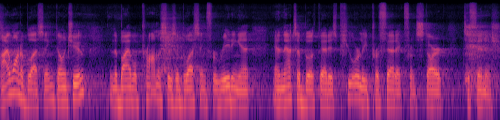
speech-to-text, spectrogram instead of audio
I want a blessing, don't you? And the Bible promises a blessing for reading it, and that's a book that is purely prophetic from start to finish.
